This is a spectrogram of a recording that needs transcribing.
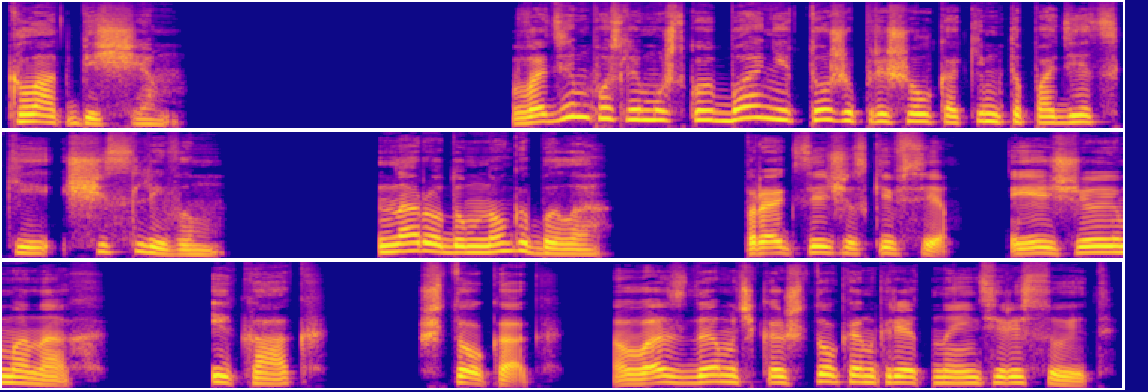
Кладбище. Вадим после мужской бани тоже пришел каким-то по-детски счастливым. Народу много было? Практически все. Еще и монах. И как? Что как? Вас, дамочка, что конкретно интересует?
